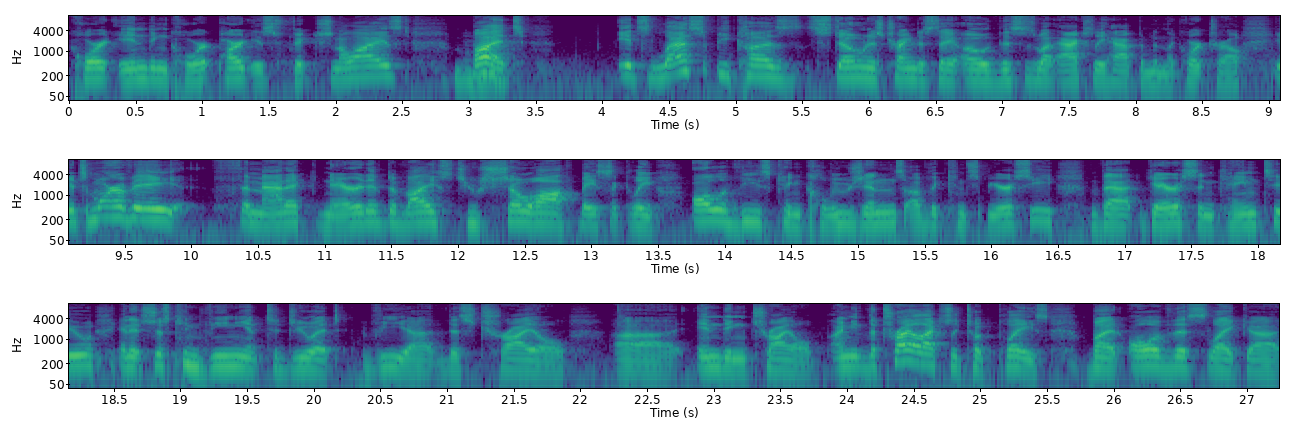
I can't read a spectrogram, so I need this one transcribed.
court ending court part is fictionalized mm-hmm. but it's less because stone is trying to say oh this is what actually happened in the court trial it's more of a thematic narrative device to show off basically all of these conclusions of the conspiracy that Garrison came to, and it's just convenient to do it via this trial uh, ending trial. I mean, the trial actually took place, but all of this like uh,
